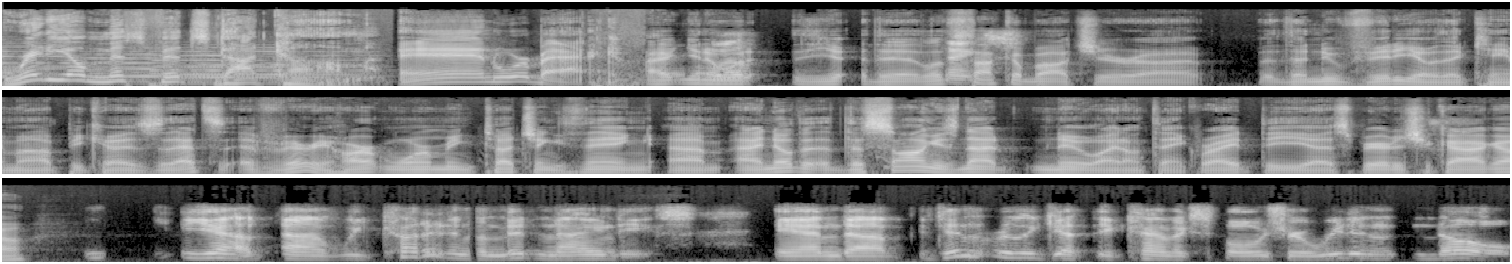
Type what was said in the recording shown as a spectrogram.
RadioMisfits.com. And we're back. I, you know Well, what? The, the, let's thanks. talk about your uh, the new video that came up because that's a very heartwarming, touching thing. Um, I know that the song is not new. I don't think, right? The uh, Spirit of Chicago. Yeah, uh, we cut it in the mid 90s and uh, it didn't really get the kind of exposure. We didn't know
